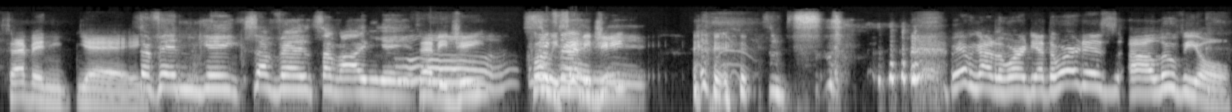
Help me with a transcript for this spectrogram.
Seven, yay. Savigny, Savin, Savigny. Savvy G. Oh. Chloe Savvy Savigny. we haven't got to the word yet. The word is uh, alluvial.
